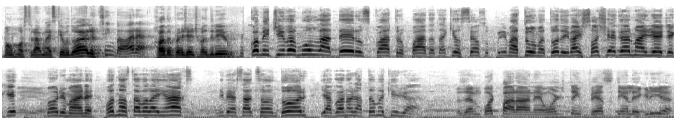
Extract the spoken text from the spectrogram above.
Vamos mostrar mais queima do alho? Simbora! Roda pra gente, Rodrigo. Comitiva Muladeiros Quatro Patas, tá aqui o Celso Prima, a turma toda, e vai só chegando mais gente aqui. Bom demais, né? Ontem nós tava lá em Arcos, aniversário de São Antônio, e agora nós já estamos aqui já. Mas é, não pode parar, né? Onde tem festa, tem alegria,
